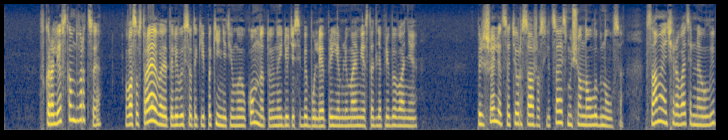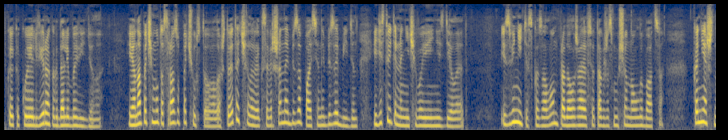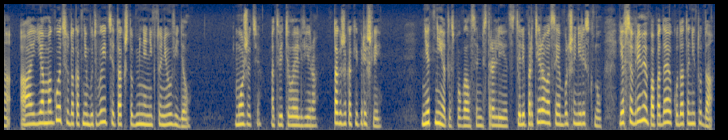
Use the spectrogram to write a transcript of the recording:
В королевском дворце. Вас устраивает, или вы все-таки покинете мою комнату и найдете себе более приемлемое место для пребывания? Пришелец отер сажу с лица и смущенно улыбнулся. Самой очаровательной улыбкой, какую Эльвира когда-либо видела. И она почему-то сразу почувствовала, что этот человек совершенно безопасен и безобиден, и действительно ничего ей не сделает. «Извините», — сказал он, продолжая все так же смущенно улыбаться. «Конечно. А я могу отсюда как-нибудь выйти так, чтобы меня никто не увидел?» «Можете», — ответила Эльвира. «Так же, как и пришли». «Нет-нет», — испугался мистер Лиец, — «телепортироваться я больше не рискну. Я все время попадаю куда-то не туда.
